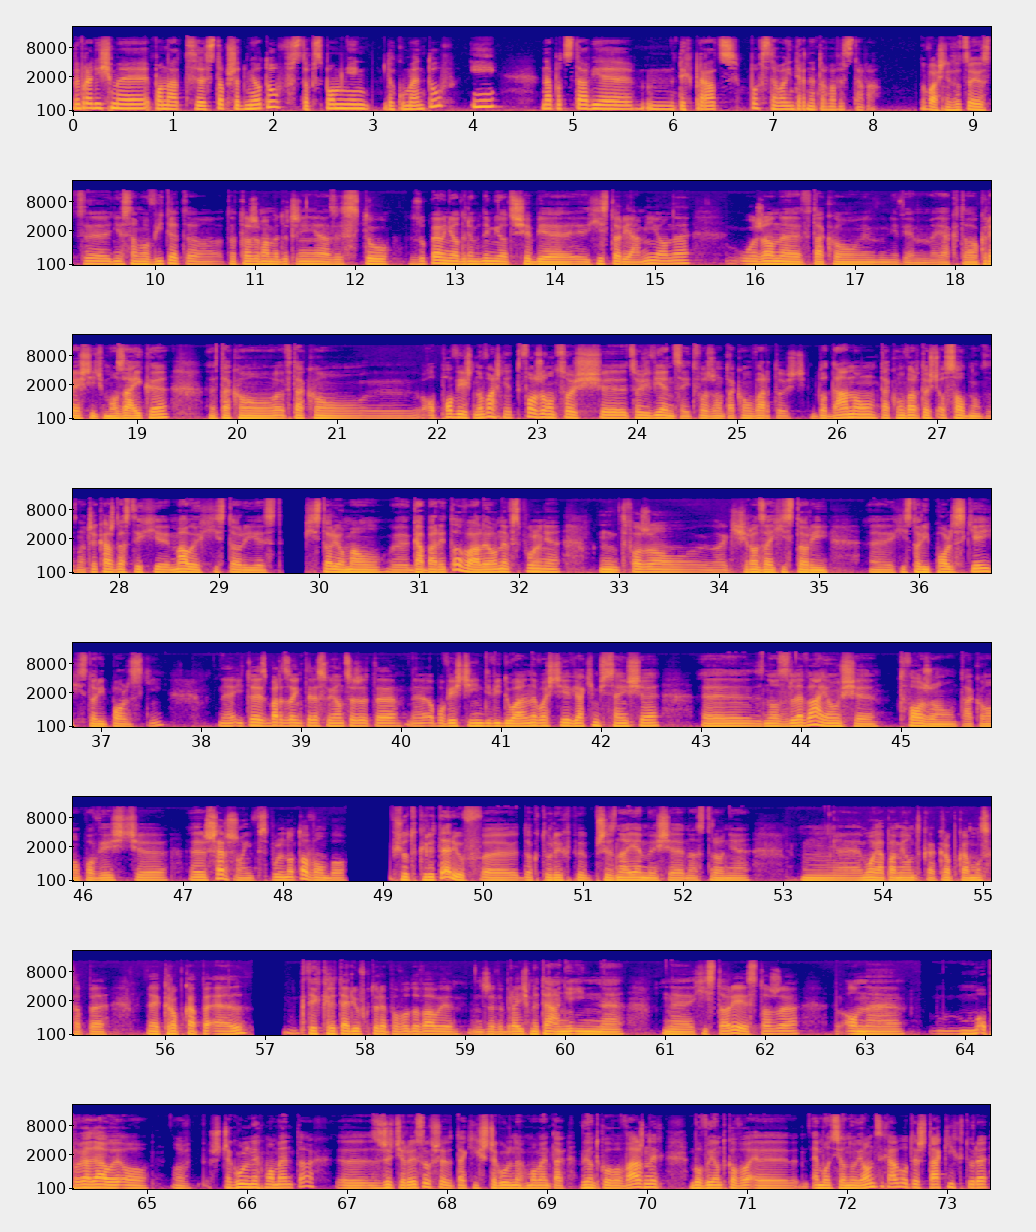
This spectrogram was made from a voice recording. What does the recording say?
Wybraliśmy ponad 100 przedmiotów, 100 wspomnień, dokumentów i na podstawie mm, tych prac powstała internetowa wystawa. No właśnie, to co jest e, niesamowite, to, to to, że mamy do czynienia ze stu zupełnie odrębnymi od siebie historiami. One ułożone w taką, nie wiem, jak to określić, mozaikę, w taką, w taką e, opowieść, no właśnie, tworzą coś, e, coś więcej, tworzą taką wartość dodaną, taką wartość osobną. To znaczy, każda z tych małych historii jest historią małą e, gabarytową, ale one wspólnie tworzą no, jakiś rodzaj historii, e, historii polskiej, historii Polski. E, I to jest bardzo interesujące, że te opowieści indywidualne właściwie w jakimś sensie no, zlewają się, tworzą taką opowieść szerszą i wspólnotową, bo wśród kryteriów, do których przyznajemy się na stronie mojapamiątka.mushp.pl tych kryteriów, które powodowały, że wybraliśmy te, a nie inne e, historie, jest to, że one opowiadały o, o szczególnych momentach e, z życiorysów, takich szczególnych momentach wyjątkowo ważnych, bo wyjątkowo e, emocjonujących, albo też takich, które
